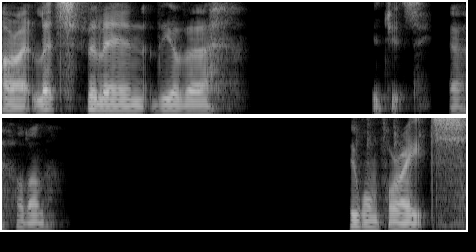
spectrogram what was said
All right, let's fill in the other digits. Yeah, hold on. Two one four eight.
